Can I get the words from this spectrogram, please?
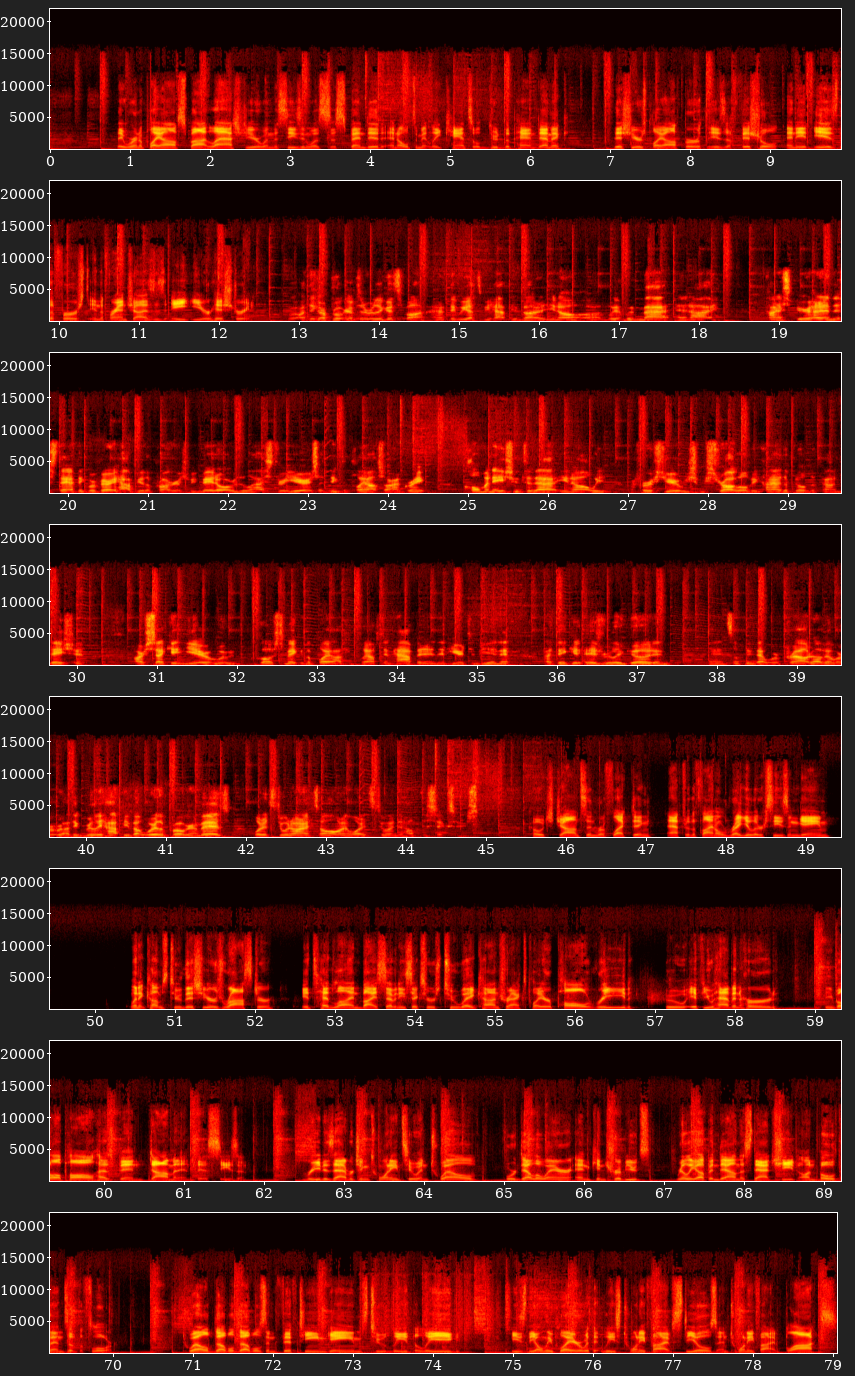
They were in a playoff spot last year when the season was suspended and ultimately canceled due to the pandemic. This year's playoff berth is official, and it is the first in the franchise's eight year history. I think our program's in a really good spot, and I think we have to be happy about it. You know, uh, with, with Matt and I kind of spearheading this thing, I think we're very happy with the progress we've made over the last three years. I think the playoffs are a great culmination to that. You know, we our first year we, we struggled, we kind of had to build the foundation. Our second year we were close to making the playoffs, and playoffs didn't happen, and then here to be in it, I think it is really good and and something that we're proud of, and we're I think really happy about where the program is what it's doing on its own and what it's doing to help the Sixers. Coach Johnson reflecting after the final regular season game. When it comes to this year's roster, it's headlined by 76ers two way contract player Paul Reed, who, if you haven't heard, B-Ball Paul has been dominant this season. Reed is averaging 22 and 12 for Delaware and contributes really up and down the stat sheet on both ends of the floor. 12 double doubles in 15 games to lead the league. He's the only player with at least 25 steals and 25 blocks,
